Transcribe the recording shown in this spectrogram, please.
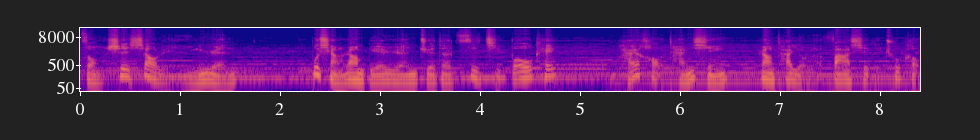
总是笑脸迎人，不想让别人觉得自己不 OK。还好弹琴让他有了发泄的出口。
